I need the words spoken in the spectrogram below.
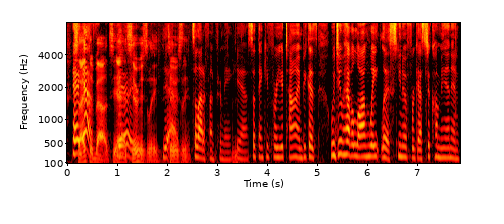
psyched yes. about. Yeah, Yeah. seriously. Yeah, Seriously. it's a lot of fun for me. Mm. Yeah, so thank you for your time because we do have a long wait list, you know, for guests to come in, and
